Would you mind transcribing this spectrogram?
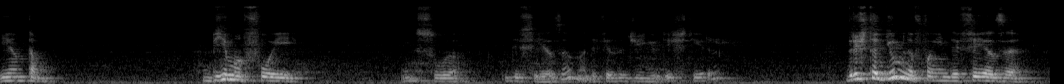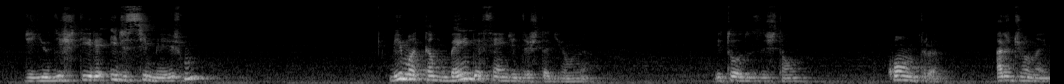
E então, Bima foi em sua defesa, na defesa de Yudhishthira. Drishtadyumna foi em defesa de Yudhishthira e de si mesmo. Bima também defende Drishtadyumna. E todos estão contra Arjuna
